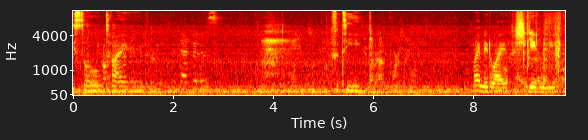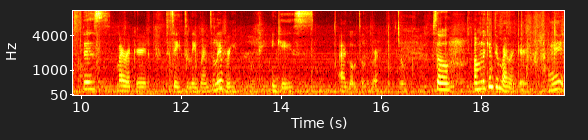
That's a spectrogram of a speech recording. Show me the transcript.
So tired. Fatigued. My midwife, she gave me this, my record, to take to labor and delivery in case I go to labor. So I'm looking through my record, right?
